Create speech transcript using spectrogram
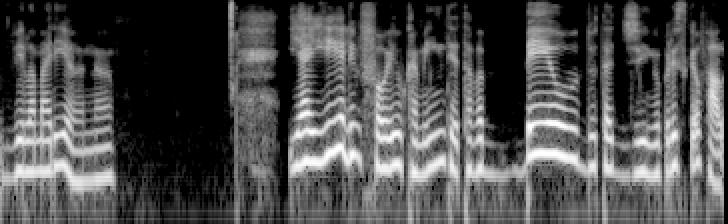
Vila Mariana. E aí ele foi o caminho inteiro, tava beudo, tadinho. Por isso que eu falo,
